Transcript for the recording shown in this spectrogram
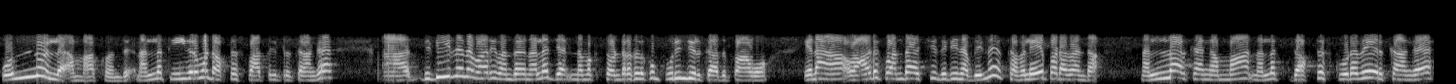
ஒன்றும் இல்லை அம்மாவுக்கு வந்து. நல்ல தீவிரமாக டாக்டர்ஸ் பார்த்துக்கிட்டு இருக்காங்க. ஆஹ் திடீர்னு மாதிரி வந்ததுனால ஜன் நமக்கு தொண்டர்களுக்கும் புரிஞ்சிருக்காது பாவம். ஏன்னா வார்டுக்கு வந்தாச்சு திடீர்னு அப்படின்னு கவலையே பட வேண்டாம். நல்லா இருக்காங்க அம்மா. நல்ல டாக்டர்ஸ் கூடவே இருக்காங்க.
